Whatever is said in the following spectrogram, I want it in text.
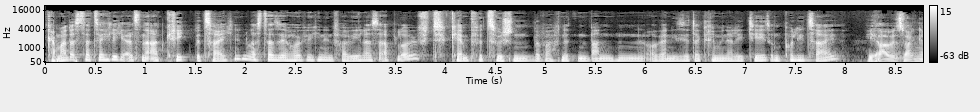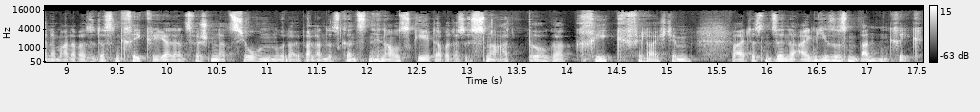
Kann man das tatsächlich als eine Art Krieg bezeichnen, was da sehr häufig in den Favelas abläuft? Kämpfe zwischen bewaffneten Banden, organisierter Kriminalität und Polizei? Ja, wir sagen ja normalerweise, dass ein Krieg eher dann zwischen Nationen oder über Landesgrenzen hinausgeht, aber das ist eine Art Bürgerkrieg vielleicht im weitesten Sinne. Eigentlich ist es ein Bandenkrieg.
